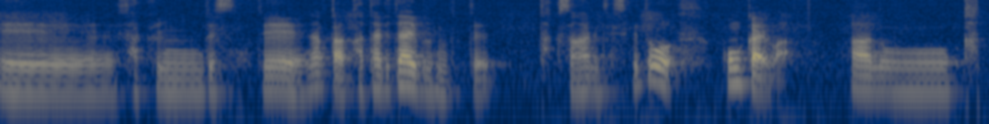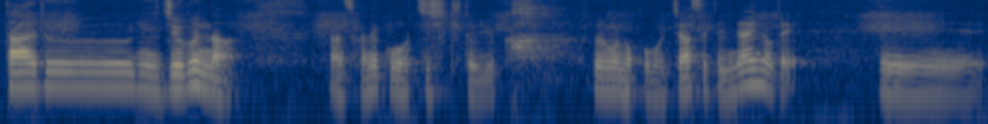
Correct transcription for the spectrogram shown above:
えー、作品ですのでなんか語りたい部分ってたくさんあるんですけど今回はあの語るに十分ななんですかねこう知識というかそういうものを持ち合わせていないので、え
